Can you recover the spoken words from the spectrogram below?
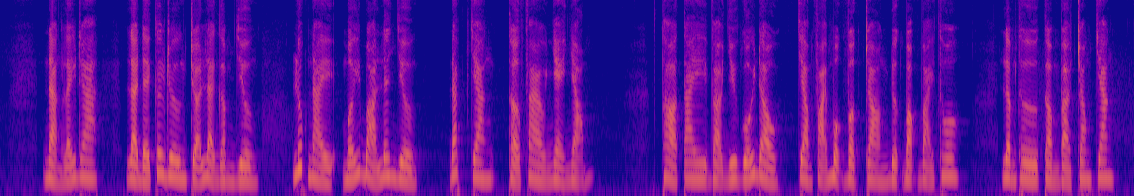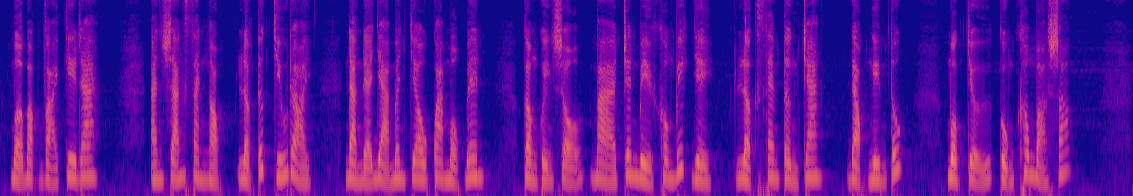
Nàng lấy ra, lại để cái rương trở lại gầm giường. Lúc này mới bò lên giường, đắp chăn, thở phào nhẹ nhõm. Thò tay vào dưới gối đầu, chạm phải một vật tròn được bọc vải thô. Lâm Thư cầm vào trong chăn, mở bọc vải kia ra. Ánh sáng xanh ngọc lập tức chiếu rọi, nàng để dạ Minh Châu qua một bên, cầm quyển sổ mà trên bìa không viết gì, lật xem từng trang, đọc nghiêm túc, một chữ cũng không bỏ sót.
